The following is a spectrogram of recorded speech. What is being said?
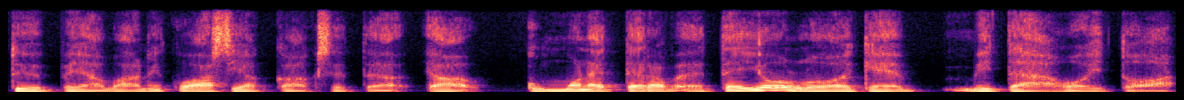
tyyppejä vaan niin kuin asiakkaaksi. Ja, ja kun monet terapeut, ei ollut oikein mitään hoitoa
